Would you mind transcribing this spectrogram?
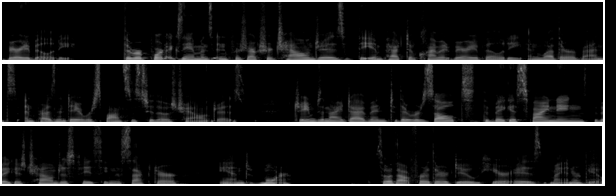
Variability. The report examines infrastructure challenges, the impact of climate variability and weather events, and present day responses to those challenges. James and I dive into the results, the biggest findings, the biggest challenges facing the sector, and more. So, without further ado, here is my interview.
